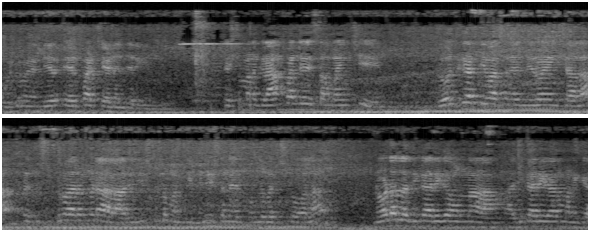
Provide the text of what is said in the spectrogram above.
ఒకటి ఏర్- ఏర్పాటు చేయడం జరిగింది. నెక్స్ట్ మన గ్రామ పంచాయతీ సంబంధించి రోజ్గార్ దివాస్ అనేది నిర్వహించాలా? ప్రతి శుక్రవారం కూడా ఆ రిజిస్టర్లో మనకి మినిట్స్ అనేది పొందపరుచుకోవాలా నోడల్ అధికారిగా ఉన్న అధికారి గారు మనకి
